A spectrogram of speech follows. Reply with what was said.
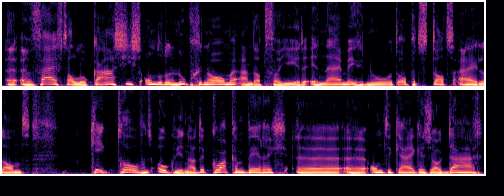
eh, een vijftal locaties onder de loep genomen. En dat varieerde in Nijmegen-Noord, op het Stadseiland. Keek trouwens ook weer naar de Kwakkenberg eh, eh, om te kijken, zou daar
